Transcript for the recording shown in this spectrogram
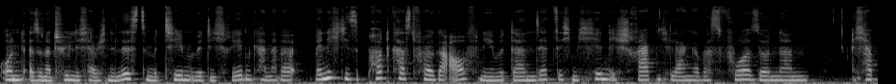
Und also natürlich habe ich eine Liste mit Themen, über die ich reden kann, aber wenn ich diese Podcast-Folge aufnehme, dann setze ich mich hin, ich schreibe nicht lange was vor, sondern ich habe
